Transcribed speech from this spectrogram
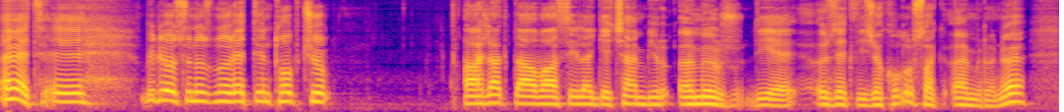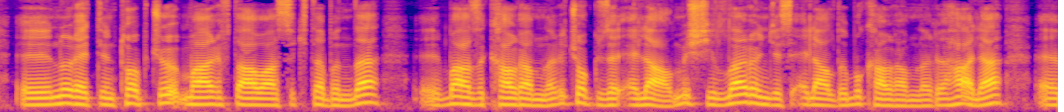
Evet e, biliyorsunuz Nurettin Topçu ahlak davasıyla geçen bir ömür diye özetleyecek olursak ömrünü e, Nurettin Topçu Marif Davası kitabında e, bazı kavramları çok güzel ele almış. Yıllar öncesi ele aldığı bu kavramları hala e,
